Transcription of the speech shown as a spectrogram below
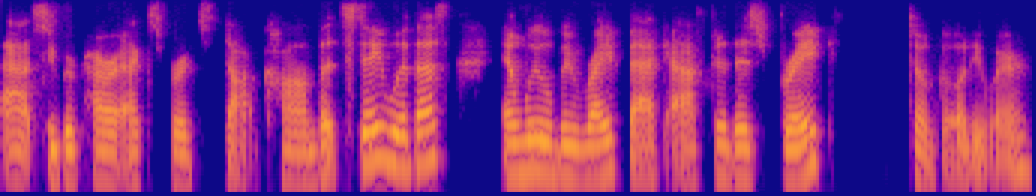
at superpowerexperts.com. But stay with us, and we will be right back after this break. Don't go anywhere.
